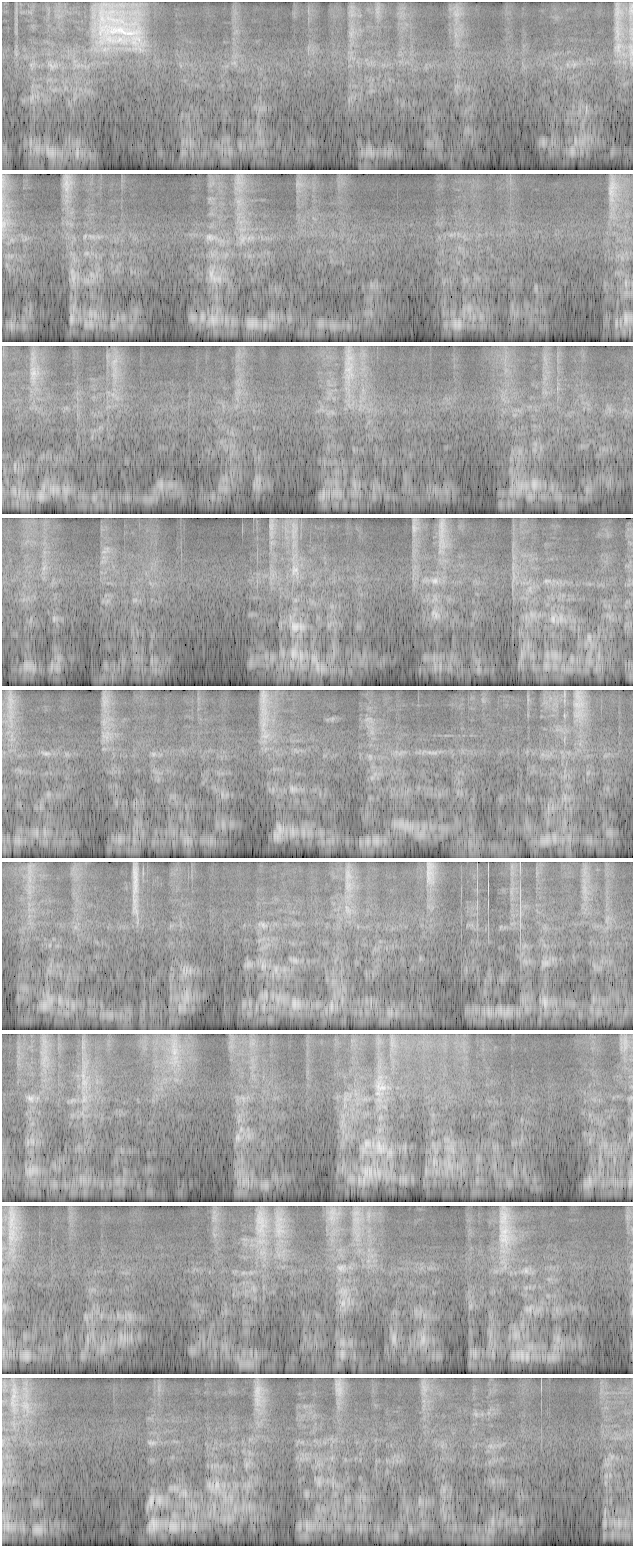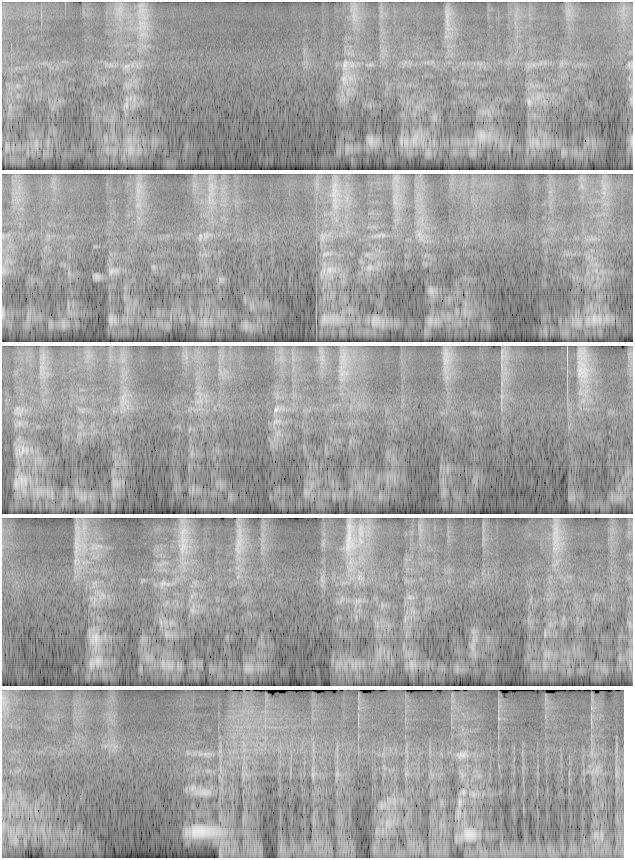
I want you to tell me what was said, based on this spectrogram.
H-A-E-A-S. Wax badanaa iska jiranaa difaac badanaan gelaynaa meel wax lagu sheegayo oo dadka saydafiyo qabaan waxaan la yaabaa inaan xataa booqan balse marka ugu horreyso aa ogaatay muhiimadiisa wuxuu yahay wuxuu yahay casharka iyo wuxuu ku saabsan yahay cudurkan marka ogaatay inta waxaa ogaanaysaa inuu yahay xanuunada jira adduunka xanuun ka mid ah marka adiga yani leesna nahay waxaan baranayna waa waxaan cudur sabab ogaan lahayn sida lagu baakiyeyn lahaa laga hortegi lahaa sida lagu daweyn lahaa aan daweyn ahaan siin lahayn waxaas u ana waa shaqadeeni wey marka maadaama nagu xasayno cilmigeena nahay cudur walbo jira ag taagan tahay sida meesha ka muuqata stanis oo human immunodeficiency virus loo taagan yacni waa qofka waxaa dhahaa qofka marka xanuun ku dhacayo weliba xanuunada viruska u badan marka qofka ku dhacayo waxaa dhahaa qofkan immunisigiisii ama difaaciisa jirka baa yaraaday kadib waxa soo weeraraya viruska soo weeraraya. Goobta weeraro oo ku dhacana waxaa dhacaysa inuu yani la falgalo kadibna uu qofkii xanuunka u nuglaado inuu xanuun kan wuxuu ka mid yahay yani xanuunada viruska ku gudba daciifka jirkaaga ayaa ku sameynaya jirkaaga ayaa daciifaya difaaciisi baa daciifaya kadib waxaa sameynaya viruskaas soo weeraraya. Viruskaas wuxuu leeyahay speechiyo oo markaas uu which in the virus that cause of HIV infection waa infectionkaas daciifka jirkaaga ugu faa'idaystay adigu kugu dhaco qofkii kugu dhaco usii gudbayo qofkii strong waa ku xoogaystay kadib wuxuu sameeyey qofkii inuu iska difaaco ani treatment uu qaato waxay noqonaysaa yani inuu forever la noolaado dibadaas waa acquire immune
